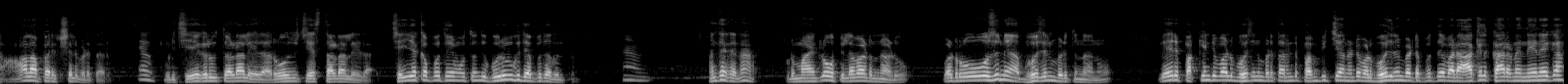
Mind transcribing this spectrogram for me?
చాలా పరీక్షలు పెడతారు. ఇప్పుడు చేయగలుగుతాడా లేదా? రోజు చేస్తాడా లేదా? చేయకపోతే ఏమవుతుంది? గురువుకి దెబ్బ తగులుతుంది. అంతే కదా? ఇప్పుడు మా ఇంట్లో ఒక పిల్లవాడు ఉన్నాడు. వాడు రోజు నేను భోజనం పెడుతున్నాను. వేరే పక్కింటి వాళ్ళు భోజనం పెడతారంటే పంపించానంటే వాడు భోజనం పెట్టకపోతే వాడి ఆకలి కారణం నేనేగా?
